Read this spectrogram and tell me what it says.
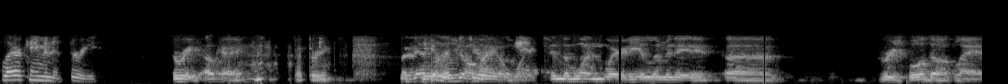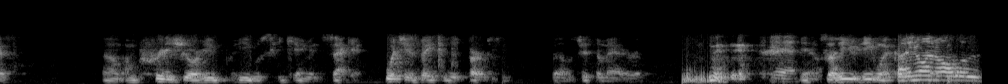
Flair came in at three. Three, okay. At three. But that's Yeah, what Rey Shawn Mysterio Michaels won. in the one where he eliminated uh, British Bulldog last. Um, I'm pretty sure he he was he came in second, which is basically first. So it's just a matter of Yeah. yeah. So he he went. I know on all those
